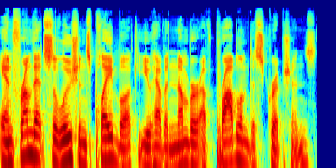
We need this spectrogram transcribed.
And from that solutions playbook, you have a number of problem descriptions.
